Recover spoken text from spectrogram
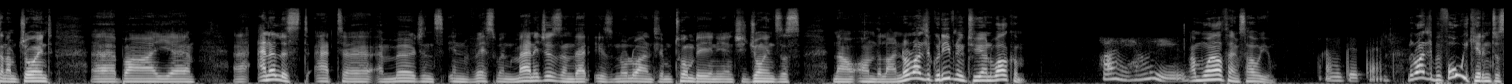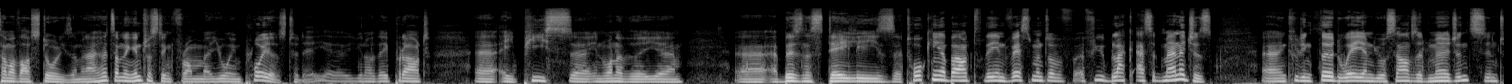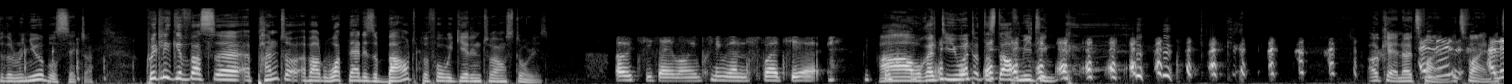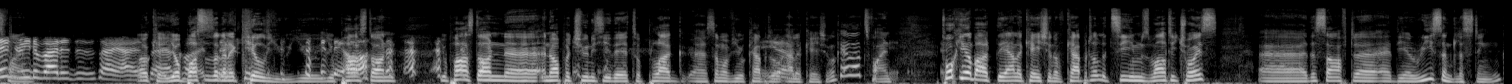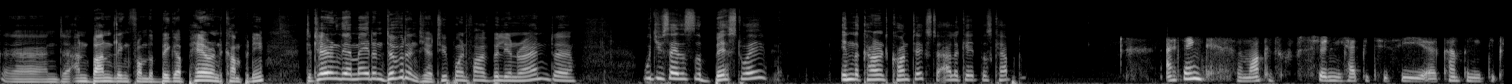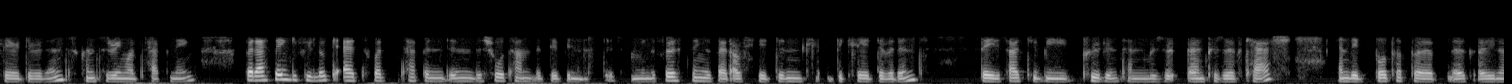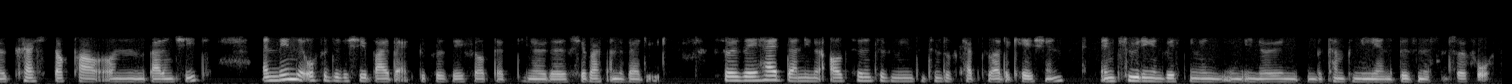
and I'm joined uh, by uh, uh, analyst at uh, Mergence Investment Managers, and that is Nolwandle Mthombeni, and she joins us now on the line. Nolwandle, good evening to you and welcome. Hi, how are you? I'm well, thanks. How are you? I'm good, thanks. Nolwandle, before we get into some of our stories, I mean, I heard something interesting from uh, your employers today. Uh, you know, they put out uh, a piece in one of the business dailies talking about the investment of a few black asset managers uh, including Third Way and yourselves at Mergence into the renewable sector. Quickly give us uh, a punt about what that is about before we get into our stories. Oh, geez, well, you're putting me on the spot here. ah, you went at the staff meeting. Okay, no, it's fine. It's fine. I it's didn't fine. read about it. Sorry, okay, your bosses are going to kill you. You you passed on you passed on uh, an opportunity there to plug uh, some of your capital yeah. allocation. Okay, that's fine. Talking about the allocation of capital, it seems MultiChoice uh, this after uh, their recent listing uh, and unbundling from the bigger parent company, declaring their maiden dividend here, 2.5 billion rand. Uh, would you say this is the best way in the current context to allocate this capital? I think the market's certainly happy to see a company declare dividends, considering what's happening. But I think if you look at what's happened in the short time that they've been listed, I mean, the first thing is that obviously they didn't declare dividends. They decided to be prudent and, reserve, and preserve cash, and they built up a, a, a you know cash stockpile on the balance sheet. And then they also did a share buyback because they felt that you know the share price undervalued. So they had done you know alternative means in terms of capital allocation, including investing in, you know in, in the company and the business and so forth.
